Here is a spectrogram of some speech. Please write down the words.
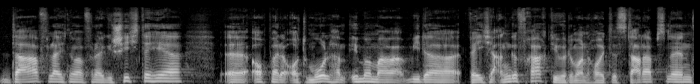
Da vielleicht nochmal von der Geschichte her, äh, auch bei der Automol haben immer mal wieder welche angefragt, die würde man heute Startups nennen.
